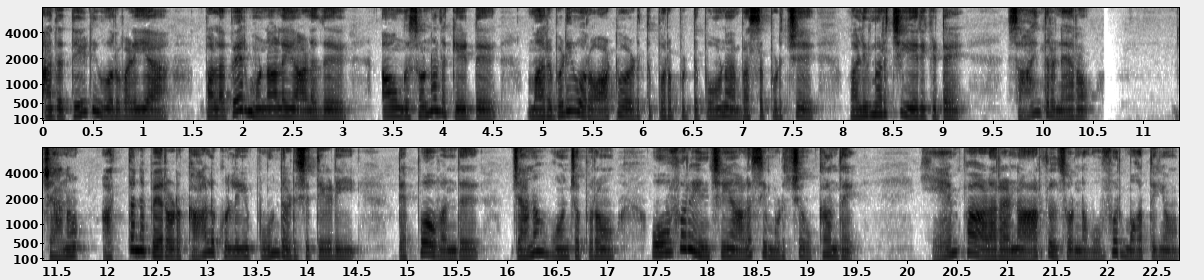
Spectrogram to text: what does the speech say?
அதை தேடி ஒரு வழியாக பல பேர் முன்னாலேயும் அழுது அவங்க சொன்னதை கேட்டு மறுபடி ஒரு ஆட்டோ எடுத்து புறப்பட்டு போன பஸ்ஸை பிடிச்சி வழிமறித்து ஏறிக்கிட்டேன். சாயந்தர நேரம். ஜனம் அத்தனை பேரோட காலுக்குள்ளேயும் பூந்தடிச்சு தேடி டெப்போ வந்து ஜனம் ஓஞ்சப்புறம் ஒவ்வொரு இன்ச்சையும் அலசி முடித்து உட்காந்தேன் ஏன்பா அலறன்னு ஆறுதல் சொன்ன ஒவ்வொரு முகத்தையும்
